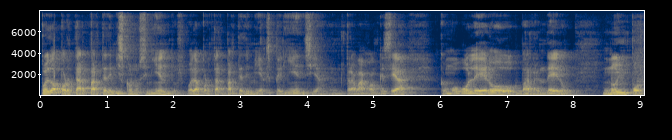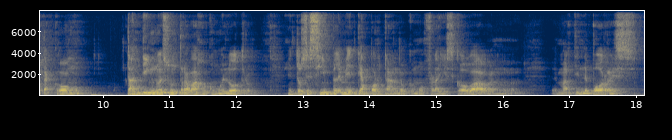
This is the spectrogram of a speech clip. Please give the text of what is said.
Puedo aportar parte de mis conocimientos, puedo aportar parte de mi experiencia en el trabajo, aunque sea como bolero o barrendero, no importa cómo. Tan digno es un trabajo como el otro. Entonces simplemente aportando como Fray Escoba o Martín de Porres,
